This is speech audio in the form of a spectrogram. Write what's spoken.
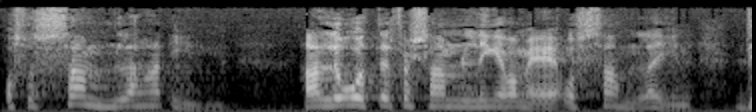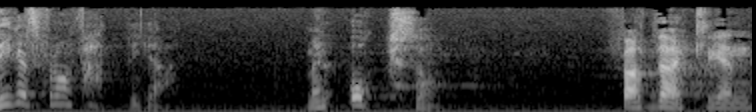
Och så samlar han in. Han låter församlingen vara med och samla in. Dels för de fattiga, men också för att verkligen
